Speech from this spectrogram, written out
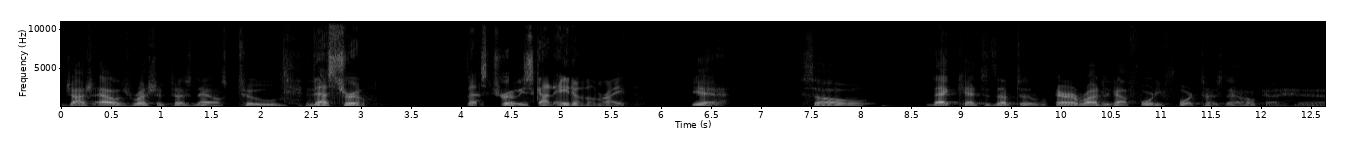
Josh Allen's rushing touchdowns too. That's true. That's true. He's got eight of them, right? Yeah. So that catches up to Aaron Rodgers got 44 touchdowns. Okay. Yeah.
